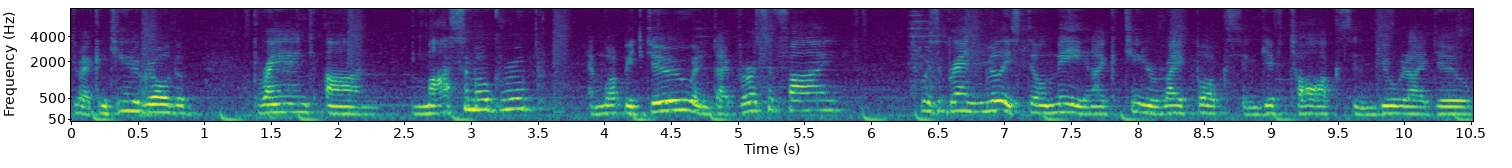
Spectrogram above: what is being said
do I continue to grow the brand on Massimo Group and what we do and diversify? Is the brand really still me and I continue to write books and give talks and do what I do?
